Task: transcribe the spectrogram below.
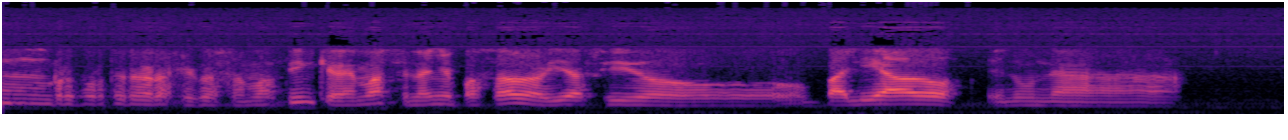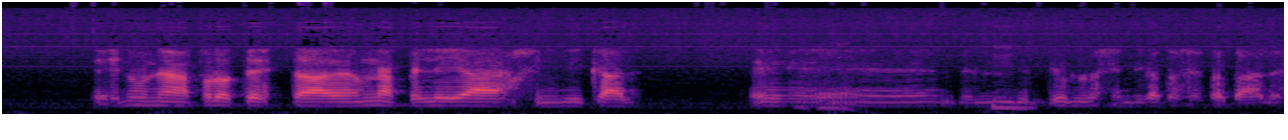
un reportero gráfico de San Martín que además el año pasado había sido baleado en una en una protesta, en una pelea sindical eh, de, unos sindicatos estatales.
